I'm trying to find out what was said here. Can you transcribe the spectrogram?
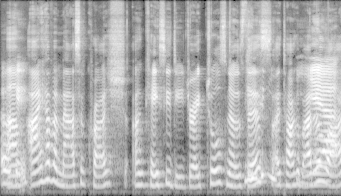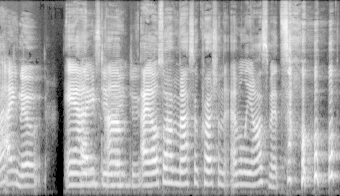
um, okay. Um, I have a massive crush on Casey Diedrich. Jules knows this. I talk about yeah, it a lot. I know. And I, do, um, I. I also have a massive crush on Emily Osment. So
